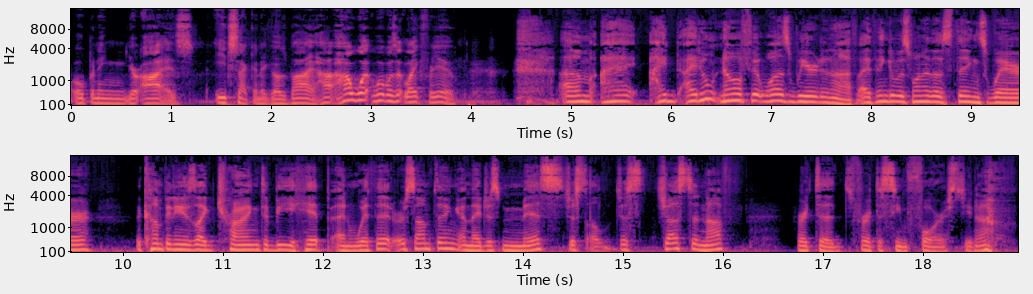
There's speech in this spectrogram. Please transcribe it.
opening your eyes each second it goes by. How, how what what was it like for you? Um, I I I don't know if it was weird enough. I think it was one of those things where the company is like trying to be hip and with it or something, and they just miss just just just enough for it to for it to seem forced, you know.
